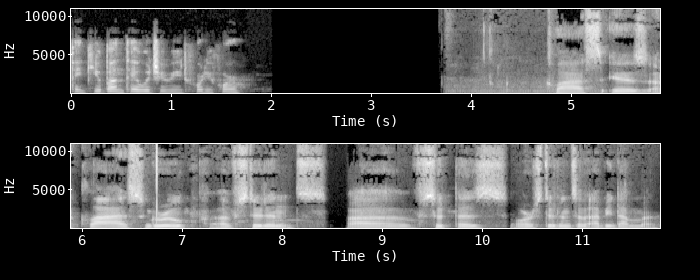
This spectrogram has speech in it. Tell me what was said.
Thank you. Bhante, would you read 44? Class is a class, group of students of suttas or students of Abhidhamma.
